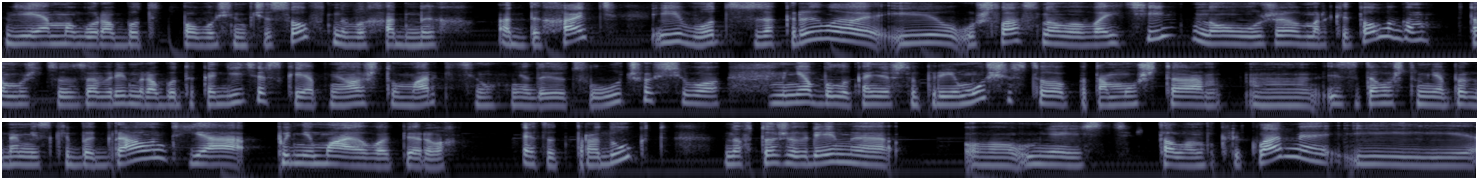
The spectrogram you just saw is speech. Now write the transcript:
где я могу работать по 8 часов, на выходных отдыхать. И вот закрыла и ушла снова в IT, но уже маркетологом, потому что за время работы кондитерской я поняла, что маркетинг мне дается лучше всего. У меня было, конечно, преимущество, потому что из-за того, что у меня программистский бэкграунд, я понимаю, во-первых, этот продукт, но в то же время у меня есть талант к рекламе, и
